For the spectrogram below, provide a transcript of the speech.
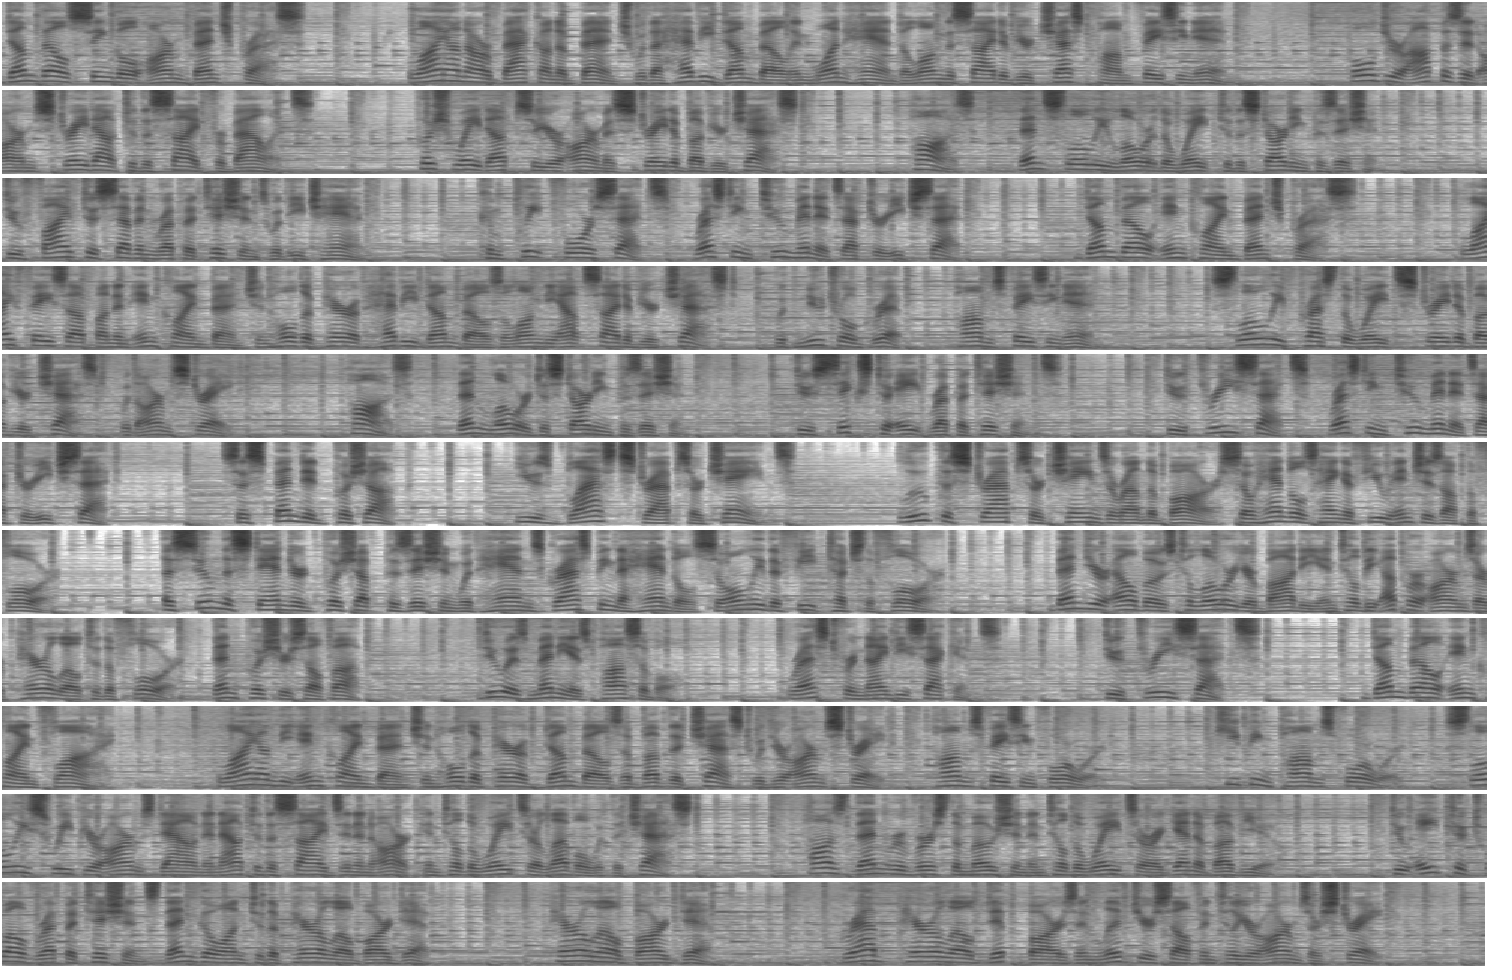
Dumbbell single arm bench press. Lie on our back on a bench with a heavy dumbbell in one hand along the side of your chest palm facing in. Hold your opposite arm straight out to the side for balance. Push weight up so your arm is straight above your chest. Pause, then slowly lower the weight to the starting position. Do 5 to 7 repetitions with each hand. Complete 4 sets, resting 2 minutes after each set. Dumbbell incline bench press. Lie face up on an incline bench and hold a pair of heavy dumbbells along the outside of your chest, with neutral grip, palms facing in. Slowly press the weight straight above your chest, with arms straight. Pause, then lower to starting position. Do 6 to 8 repetitions. Do 3 sets, resting 2 minutes after each set. Suspended push-up. Use blast straps or chains. Loop the straps or chains around the bar so handles hang a few inches off the floor. Assume the standard push-up position with hands grasping the handles so only the feet touch the floor. Bend your elbows to lower your body until the upper arms are parallel to the floor, then push yourself up. Do as many as possible. Rest for 90 seconds. Do 3 sets. Dumbbell incline fly. Lie on the incline bench and hold a pair of dumbbells above the chest with your arms straight, palms facing forward. Keeping palms forward, slowly sweep your arms down and out to the sides in an arc until the weights are level with the chest. Pause then reverse the motion until the weights are again above you. Do 8 to 12 repetitions then go on to the parallel bar dip. Parallel bar dip. Grab parallel dip bars and lift yourself until your arms are straight.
